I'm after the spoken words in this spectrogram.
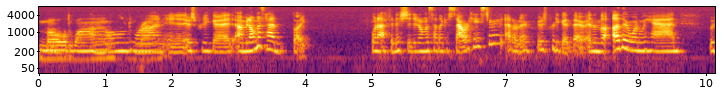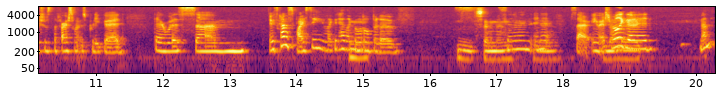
mold wine. A mulled wine right. in it. It was pretty good. Um, it almost had like when I finished it, it almost had like a sour taste to it. I don't know. It was pretty good though. And then the other one we had, which was the first one, was pretty good. There was some. It was kind of spicy. Like it had like mm. a little bit of mm, cinnamon. Cinnamon in yeah. it. So anyway, it's really good. Nutmeg.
